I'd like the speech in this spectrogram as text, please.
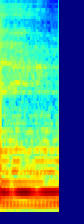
sing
